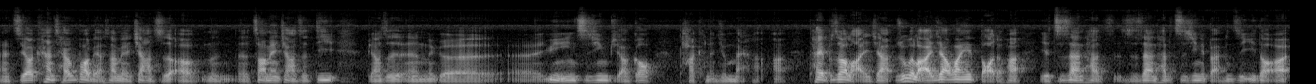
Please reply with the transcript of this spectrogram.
啊，只要看财务报表上面价值哦，那呃账面价值低，比方说嗯那个呃运营资金比较高，他可能就买了啊，他也不知道哪一家，如果哪一家万一倒的话，也只占他只占他的资金的百分之一到二，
